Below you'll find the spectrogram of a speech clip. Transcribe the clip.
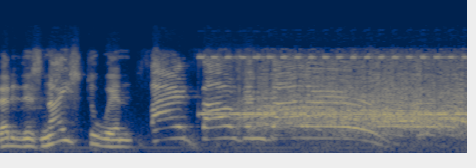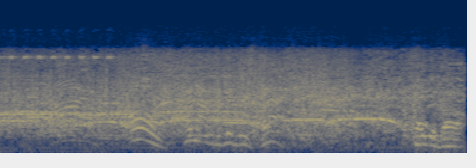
that it is nice to win five thousand dollars. Oh, you're not going to give this back. Take it back.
